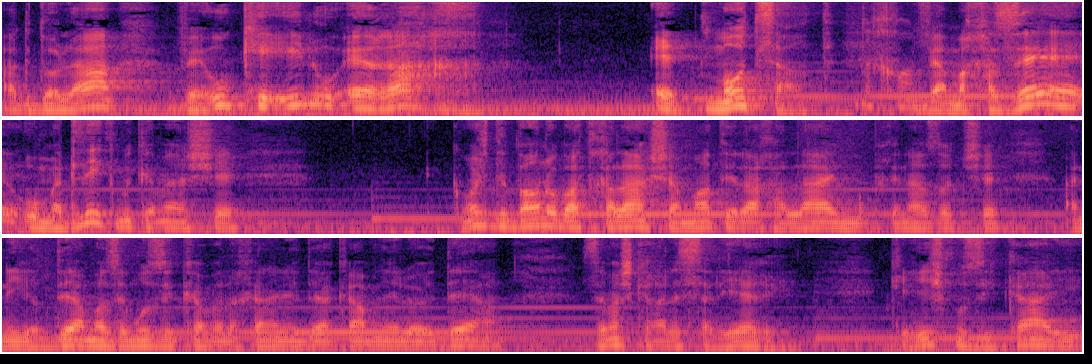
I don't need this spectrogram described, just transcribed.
הגדולה, והוא כאילו אירח את מוצרט. נכון. והמחזה הוא מדליק מכיוון ש... כמו שדיברנו בהתחלה, כשאמרתי לך עליי, מבחינה הזאת שאני יודע מה זה מוזיקה ולכן אני יודע כמה אני לא יודע, זה מה שקרה לסליירי. כאיש מוזיקאי,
